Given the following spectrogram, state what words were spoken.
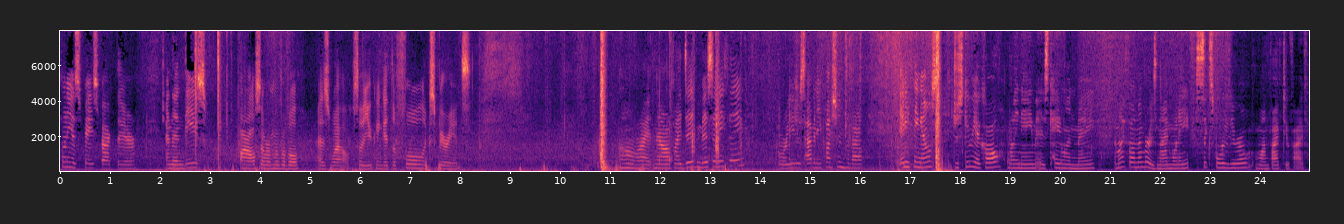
plenty of space back there. And then these are also removable as well, so you can get the full experience. All right, now if I did miss anything, or you just have any questions about anything else, just give me a call. My name is Kaylin May, my phone number is 918 640 1525.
